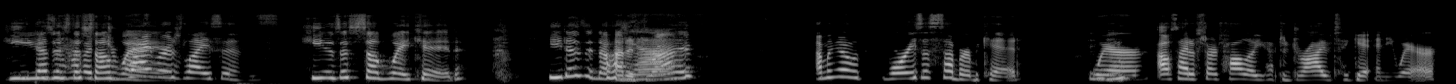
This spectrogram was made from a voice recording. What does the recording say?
He, He doesn't uses have the a subway. driver's license. He is a subway kid. He doesn't know how to Yeah. drive. I'm gonna go with Rory's a suburb kid, Mhm. where outside of Stars Hollow you have to drive to get anywhere.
